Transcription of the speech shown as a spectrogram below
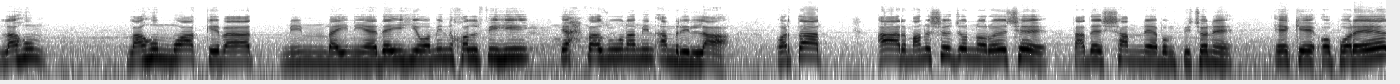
লাহুম লাহুম মুআক্কিবাত মিন বাইনি ইয়াদাইহি ওয়া মিন খলফিহি ইয়াহফাজুনা আমিন আমরিল্লাহ। অর্থাৎ, আর মানুষের জন্য রয়েছে তাদের সামনে এবং পিছনে একে অপরের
